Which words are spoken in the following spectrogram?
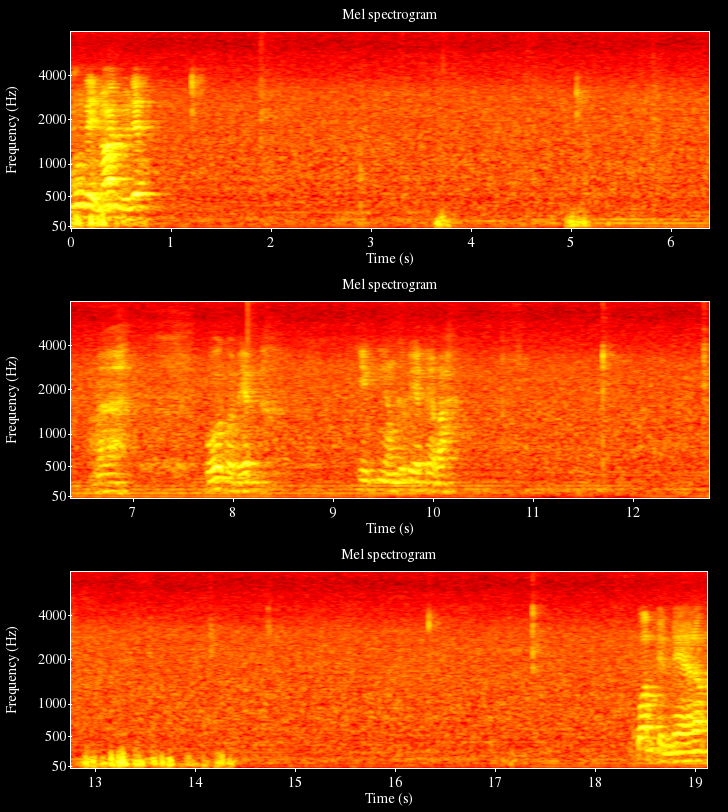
ต้องเรนอนอยู่เด้อ่าโอ้ยกว่าเบ็ดิกยังก็เบ็ดเลยปะความเป็นแม่เนาะ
